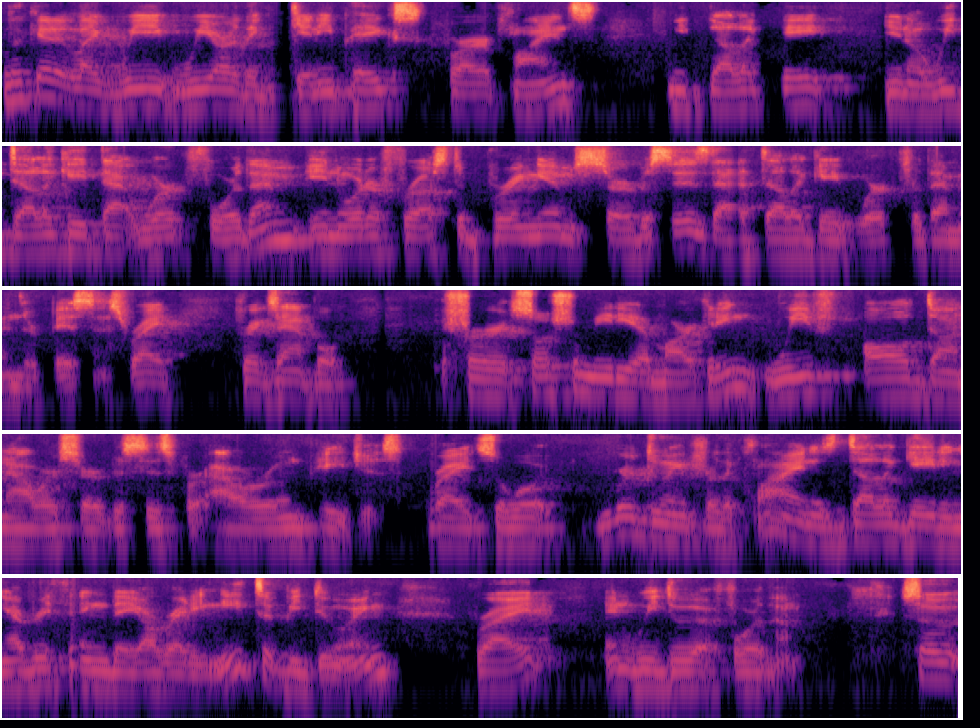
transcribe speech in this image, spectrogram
look at it like we we are the guinea pigs for our clients we delegate, you know, we delegate that work for them in order for us to bring in services that delegate work for them in their business, right? For example, for social media marketing, we've all done our services for our own pages, right? So what we're doing for the client is delegating everything they already need to be doing, right? And we do it for them. So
